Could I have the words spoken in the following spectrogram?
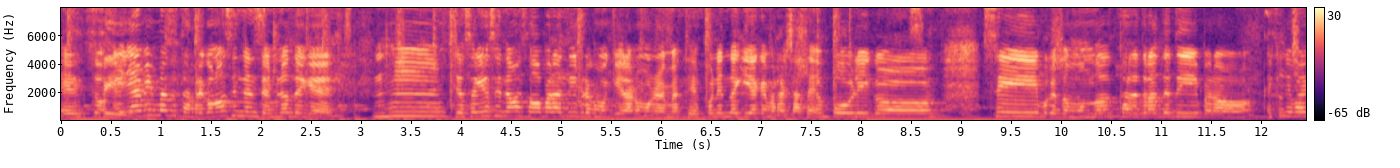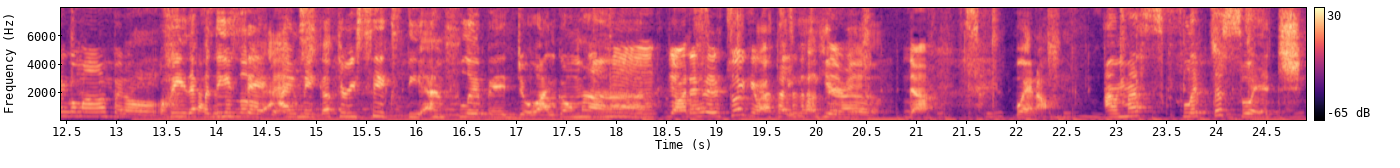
Esto, Sí. Ella misma se está reconociendo en términos de que "Ujú, yo sé que yo soy demasiado para ti, pero como quiera, como que me estoy exponiendo aquí a que me rechacen en público. Sí, porque todo el mundo está detrás de ti, pero es que lleva algo más, pero. Sí, después dice I bitch". make a 360 and flip it. Yo algo más. Mm, Y ahora eres tú el que va a estar detrás de mí. Ya. Bueno, I'm gonna flip the switch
